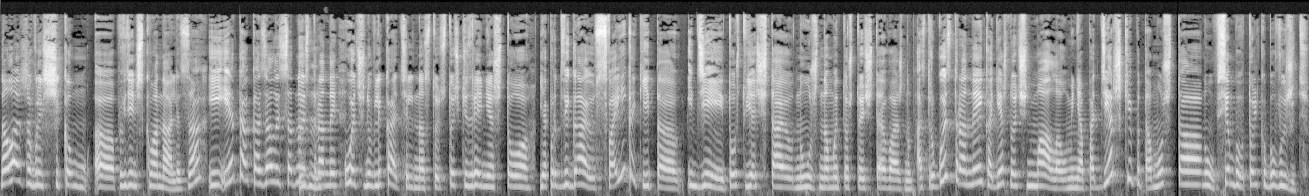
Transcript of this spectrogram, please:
налаживальщиком э, поведенческого анализа. И это оказалось, с одной угу. стороны, очень увлекательно с, с точки зрения, что я продвигаю свои какие-то идеи, то, что я считаю нужным и то, что я считаю важным. А с другой стороны, конечно, очень мало у меня поддержки, потому что, ну, всем бы только бы выжить,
